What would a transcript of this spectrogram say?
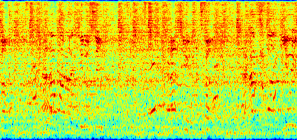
番奈良原博史78番長島清之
